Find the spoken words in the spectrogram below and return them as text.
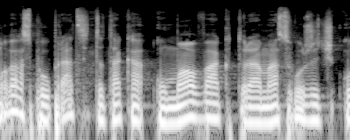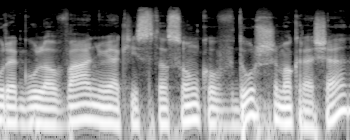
Umowa współpracy to taka umowa, która ma służyć uregulowaniu jakichś stosunków w dłuższym okresie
